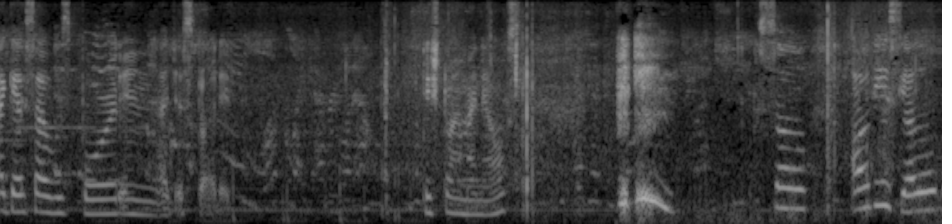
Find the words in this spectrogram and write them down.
I guess I was bored and I just started destroying my nails. so all these yellow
